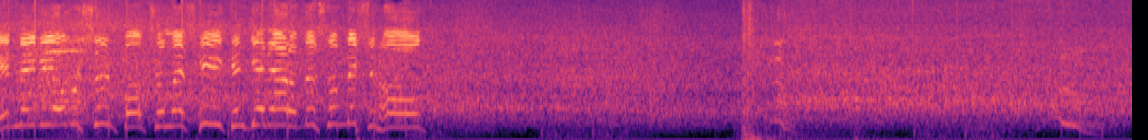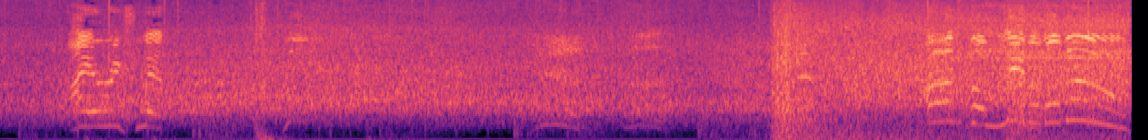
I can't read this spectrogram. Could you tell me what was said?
It may be over soon, folks, unless he can get out of this submission hold. Irish whip. Unbelievable move!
